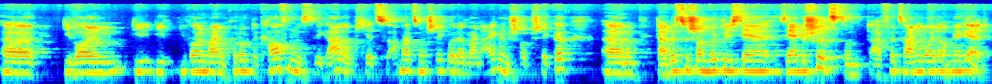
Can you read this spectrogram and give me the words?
äh, die wollen, die, die, die wollen meine Produkte kaufen, es ist egal, ob ich jetzt zu Amazon schicke oder meinen eigenen Shop schicke, ähm, da bist du schon wirklich sehr, sehr geschützt und dafür zahlen die Leute auch mehr Geld.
